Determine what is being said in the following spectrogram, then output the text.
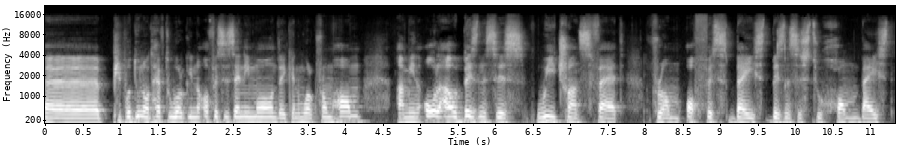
Uh, people do not have to work in offices anymore. They can work from home. I mean, all our businesses we transferred from office based businesses to home based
